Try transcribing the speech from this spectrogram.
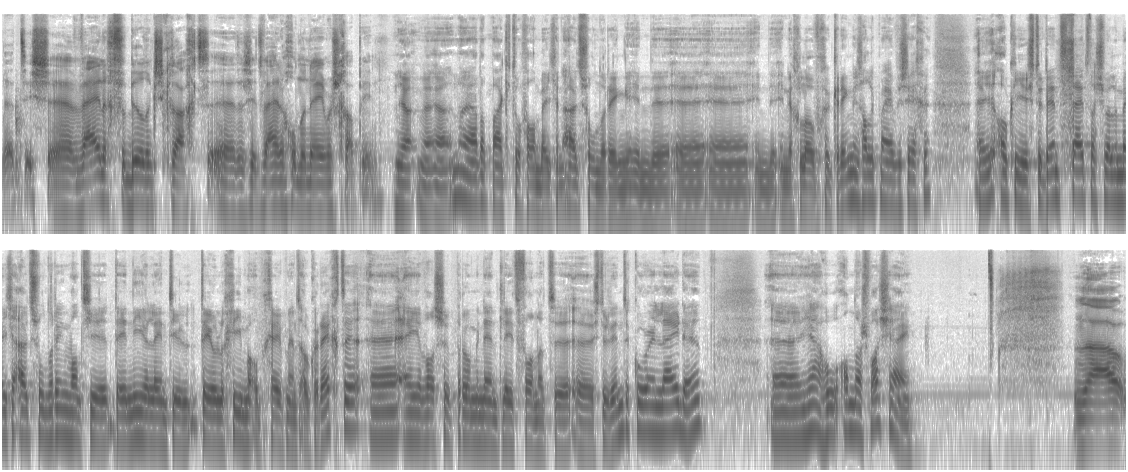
het is uh, weinig verbeeldingskracht. Uh, er zit weinig ondernemerschap in. Ja, nou ja, nou ja, dat maakt toch wel een beetje een uitzondering in de, uh, in de, in de gelovige kringen, zal ik maar even zeggen. ook in je studententijd was je wel een beetje uitzondering, want je deed niet alleen theologie, maar op een gegeven moment ook rechten. en je was prominent lid van het studentenkoor in Leiden. ja, hoe anders was jij? Nou,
